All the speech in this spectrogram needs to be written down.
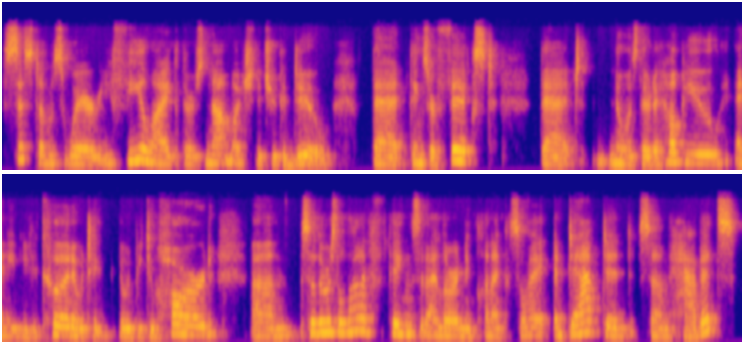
systems where you feel like there's not much that you could do, that things are fixed, that no one's there to help you, and even if you could, it would take it would be too hard. Um, so there was a lot of things that I learned in clinic. So I adapted some habits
